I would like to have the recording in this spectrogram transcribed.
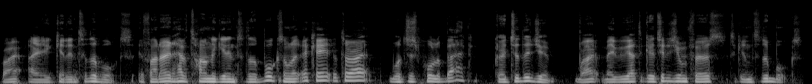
right, I get into the books. If I don't have time to get into the books, I'm like, okay, it's all right. We'll just pull it back. Go to the gym, right? Maybe we have to go to the gym first to get into the books.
